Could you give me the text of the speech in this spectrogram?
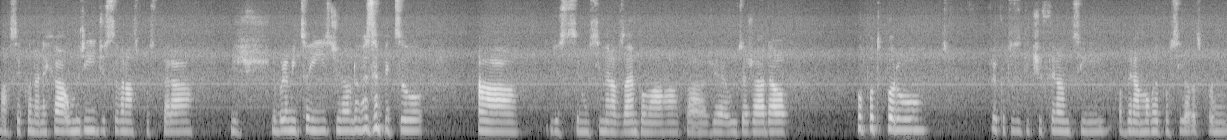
nás jako nenechá umřít, že se o nás postará, když nebude mít co jíst, že nám doveze pizzu a že si musíme navzájem pomáhat a že už zažádal po podporu, jako to se týče financí, aby nám mohli posílat aspoň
